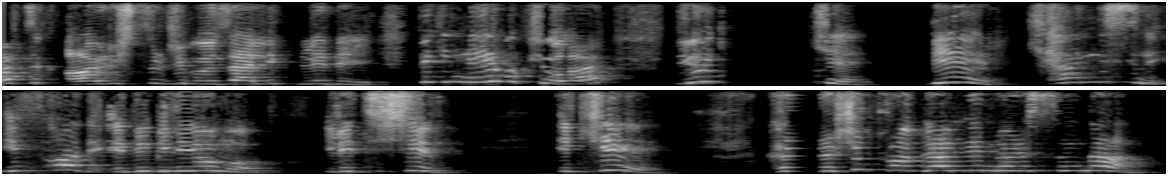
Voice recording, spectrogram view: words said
artık ayrıştırıcı bir özellik bile değil. Peki neye bakıyorlar? Diyor ki bir, kendisini ifade edebiliyor mu? İletişim. İki, karışık problemlerin arasından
